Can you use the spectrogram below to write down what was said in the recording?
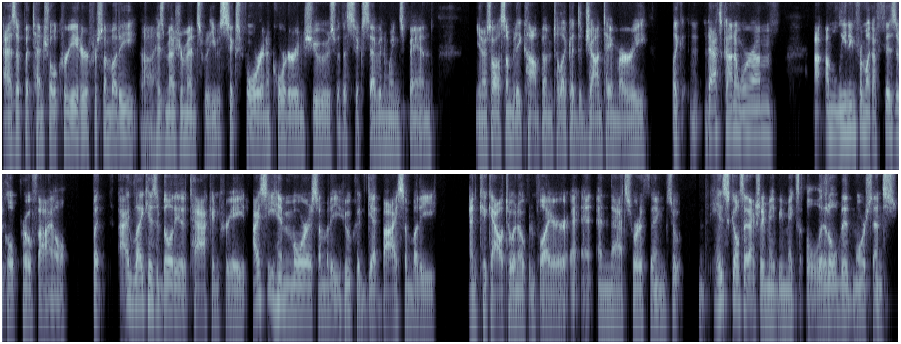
as a potential creator for somebody. Uh, his measurements when he was six four and a quarter in shoes with a six seven wingspan. You know, I saw somebody comp him to like a Dejounte Murray. Like that's kind of where I'm I'm leaning from like a physical profile, but I like his ability to attack and create. I see him more as somebody who could get by somebody and kick out to an open player and, and that sort of thing. So his skill set actually maybe makes a little bit more sense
